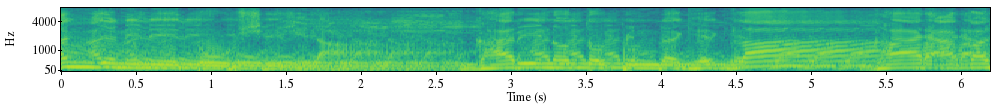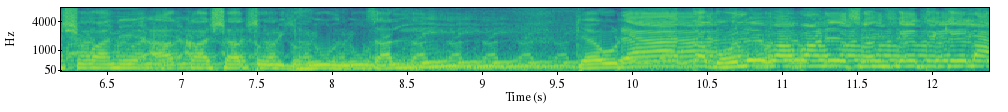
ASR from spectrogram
अंजनीने तो शेविला घारी तो पिंड घेतला. घार आकाशवाणी आकाशातून घेऊन चालली. तेवढ्यात भोले बाबाने संकेत केला.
